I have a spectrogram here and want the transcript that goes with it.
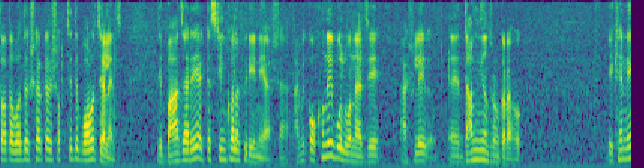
তত্ত্বাবধায়ক সরকারের সবচেয়ে বড় চ্যালেঞ্জ যে বাজারে একটা শৃঙ্খলা ফিরিয়ে নিয়ে আসা। আমি কখনোই বলব না যে আসলে দাম নিয়ন্ত্রণ করা হোক। এখানে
